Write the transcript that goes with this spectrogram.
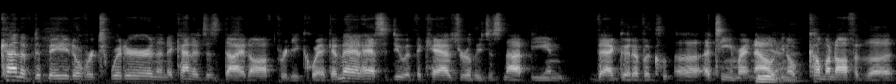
kind of debated over Twitter, and then it kind of just died off pretty quick. And that has to do with the Cavs really just not being that good of a, uh, a team right now. Yeah. You know, coming off of the,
